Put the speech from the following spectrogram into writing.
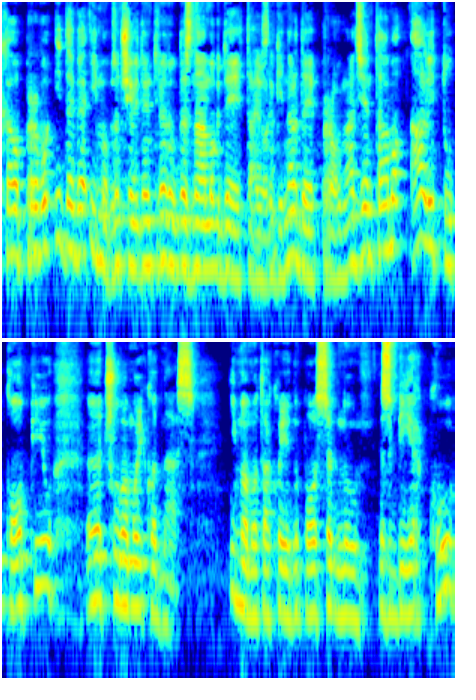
kao prvo i da ga imamo, znači evidentiranog da znamo gde je taj original, da je pronađen tamo, ali tu kopiju e, čuvamo i kod nas. Imamo tako jednu posebnu zbirku,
